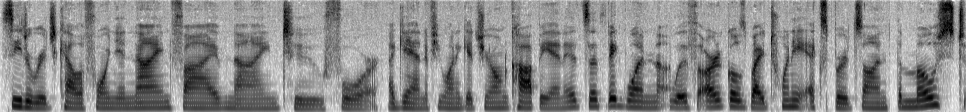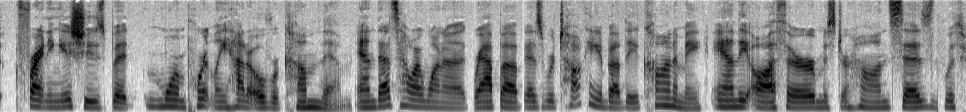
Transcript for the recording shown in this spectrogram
Cedar Ridge, California 95924. Again, if you want to get your own copy, and it's a big one with articles by 20 experts on the most frightening issues, but more importantly, how to overcome them. And that's how I want to wrap up as we're talking about the economy. And the author, Mr. Hahn, says with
